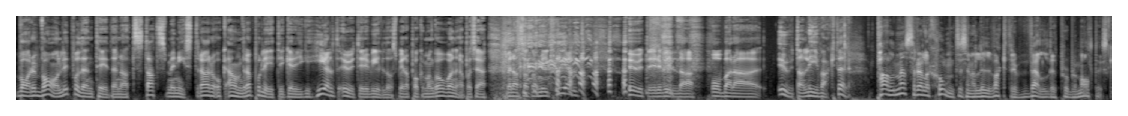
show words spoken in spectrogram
Var det vanligt på den tiden att statsministrar och andra politiker gick helt ut i det vilda och spelade Pokémon Go var jag nära på att säga, men alltså att de gick helt ut i det vilda och bara utan livvakter? Palmes relation till sina livvakter är väldigt problematisk.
